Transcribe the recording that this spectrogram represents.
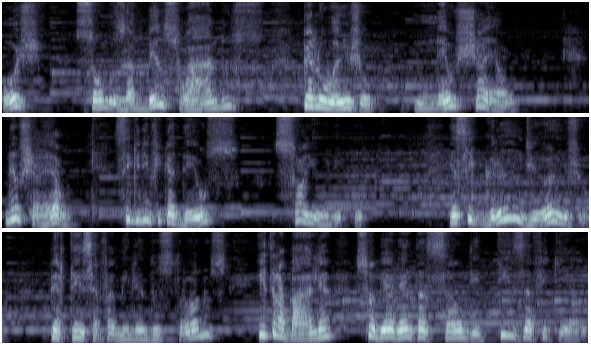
Hoje somos abençoados pelo anjo Neuchael. Neuchael significa Deus só e único. Esse grande anjo pertence à família dos tronos e trabalha sob a orientação de Tisafiquiel.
